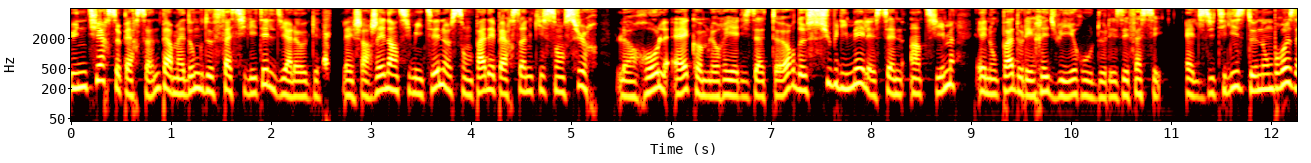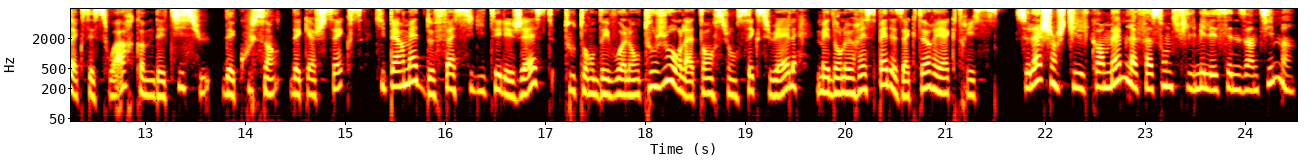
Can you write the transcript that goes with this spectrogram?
Une tierce personne permet donc de faciliter le dialogue. Les chargés d'intimité ne sont pas des personnes qui censurent. Leur rôle est, comme le réalisateur, de sublimer les scènes intimes et non pas de les réduire ou de les effacer. Elles utilisent de nombreux accessoires comme des tissus, des coussins, des caches-sexes qui permettent de faciliter les gestes tout en dévoilant toujours la tension sexuelle mais dans le respect des acteurs et actrices. Cela change-t-il quand même la façon de filmer les scènes intimes?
